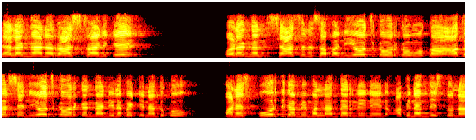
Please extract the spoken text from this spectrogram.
తెలంగాణ రాష్ట్రానికి కొడంగల్ శాసనసభ నియోజకవర్గం ఒక ఆదర్శ నియోజకవర్గంగా నిలబెట్టినందుకు మనస్ఫూర్తిగా మిమ్మల్ని అందరినీ నేను అభినందిస్తున్నా.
